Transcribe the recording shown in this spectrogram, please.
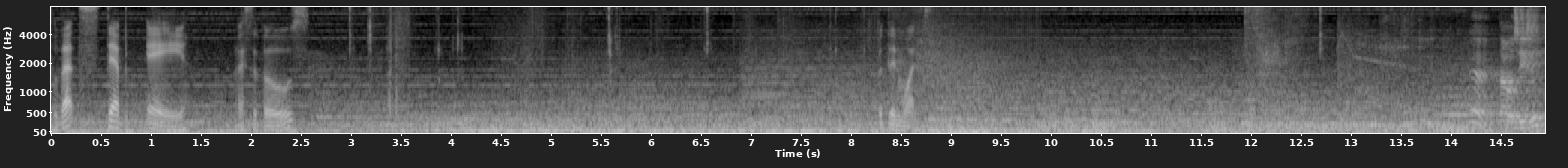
So that's step A, I suppose. But then what? Yeah, that was easy.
